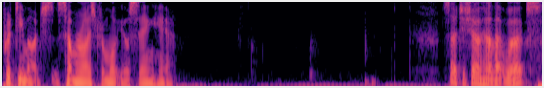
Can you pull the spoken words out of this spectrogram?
pretty much summarized from what you're seeing here. So to show how that works,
